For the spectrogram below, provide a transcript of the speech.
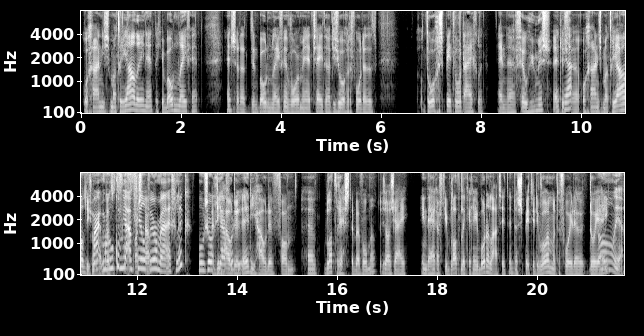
organisch materiaal erin hebt. Dat je bodemleven hebt. Hè? Zodat het bodemleven, en wormen, et cetera, die zorgen ervoor dat het doorgespit wordt eigenlijk. En eh, veel humus, hè? dus Ja. eh, organisch materiaal. Die Maar, maar hoe kom je aan veel wurmen eigenlijk? Hoe zorg je die, daarvoor? houden, hè, die houden van eh, bladresten bijvoorbeeld. Dus als jij in de herfst je blad lekker in je borden laat zitten... dan spitten die wormen er voor je door je heen. Oh ja.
